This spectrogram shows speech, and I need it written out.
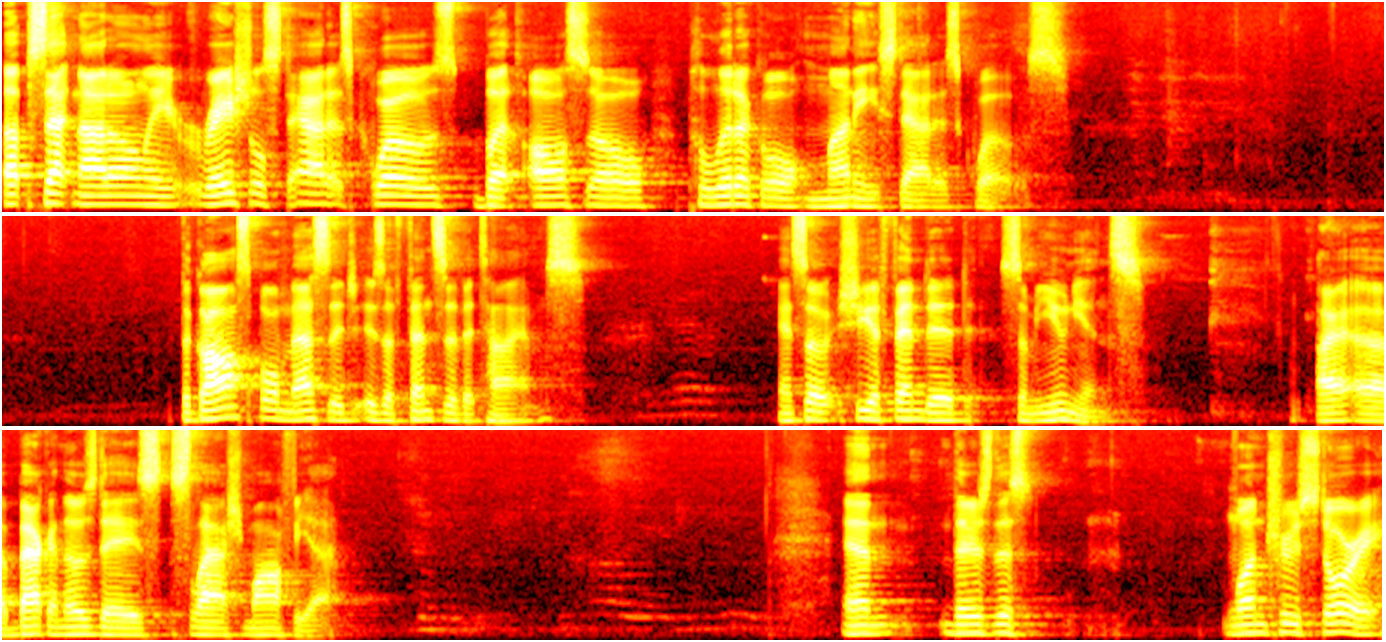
upset not only racial status quos, but also political money status quos. The gospel message is offensive at times. And so she offended some unions. I, uh, back in those days, slash mafia. And there's this one true story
